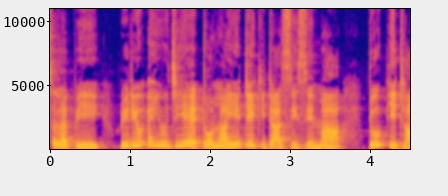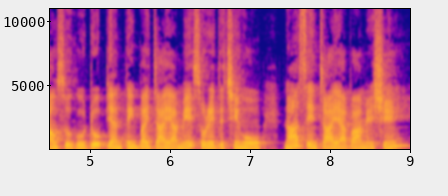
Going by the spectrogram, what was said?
ဆက်လက်ပြီး Radio UNG ရဲ့တော်လှန်ရေးတေးဂီတအစီအစဉ်မှဒုပြည်ထောင်စုကိုဒုပြန်သိမ်းပိုက်ကြရမယ်ဆိုတဲ့တခြင်းကိုနားဆင်ကြရပါမယ်ရှင်။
